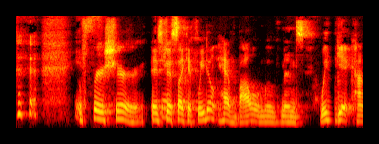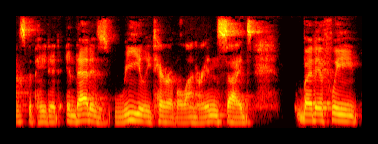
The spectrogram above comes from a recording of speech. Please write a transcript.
yes. For sure. It's yes. just like if we don't have bowel movements, we get constipated and that is really terrible on our insides. But if we,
